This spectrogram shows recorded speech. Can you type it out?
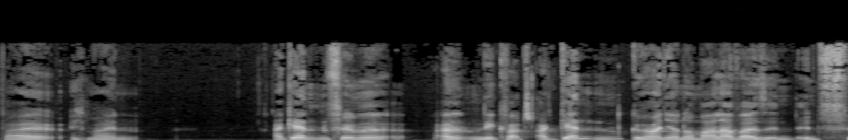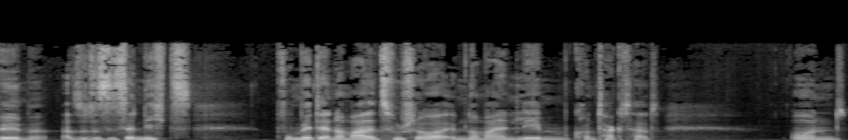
weil, ich meine, Agentenfilme also, nee, Quatsch. Agenten gehören ja normalerweise in, in Filme. Also das ist ja nichts, womit der normale Zuschauer im normalen Leben Kontakt hat. Und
